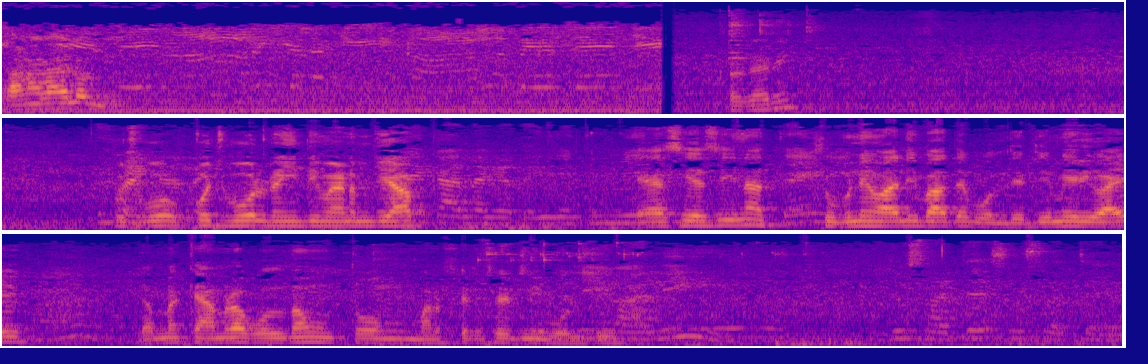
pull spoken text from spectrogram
खाना खा लो कुछ वो कुछ बोल रही थी मैडम जी आप। ऐसी ऐसी ना चुभने वाली बातें बोल देती है मेरी वाइफ जब मैं कैमरा खोलता हूँ तो मन फिर फिर नहीं बोलती। है है।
